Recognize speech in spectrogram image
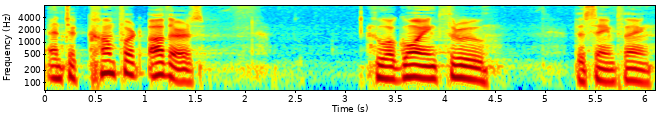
and to comfort others who are going through the same thing.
